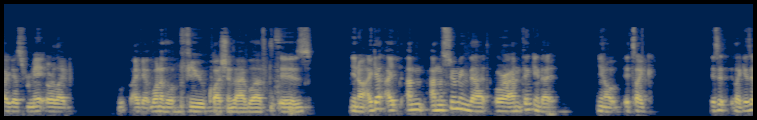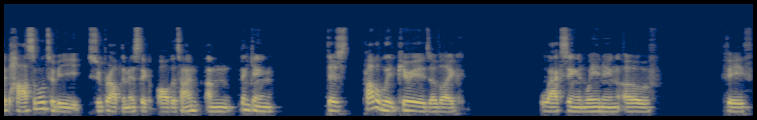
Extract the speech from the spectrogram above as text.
I guess, for me or like, I get one of the few questions I have left is, you know, I get, I, I'm, I'm assuming that, or I'm thinking that, you know, it's like, is it like, is it possible to be super optimistic all the time? I'm thinking there's probably periods of like waxing and waning of faith,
